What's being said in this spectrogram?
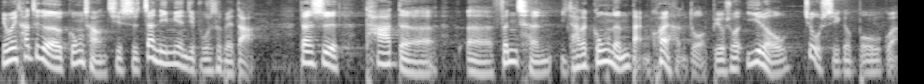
因为它这个工厂其实占地面积不是特别大，但是它的呃分层，以它的功能板块很多，比如说一楼就是一个博物馆。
